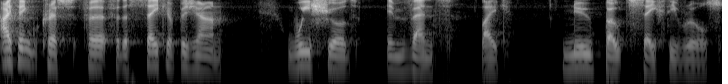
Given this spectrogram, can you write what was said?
I think, Chrys, for for the sake of Bijan, we should invent like new boat safety rules.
